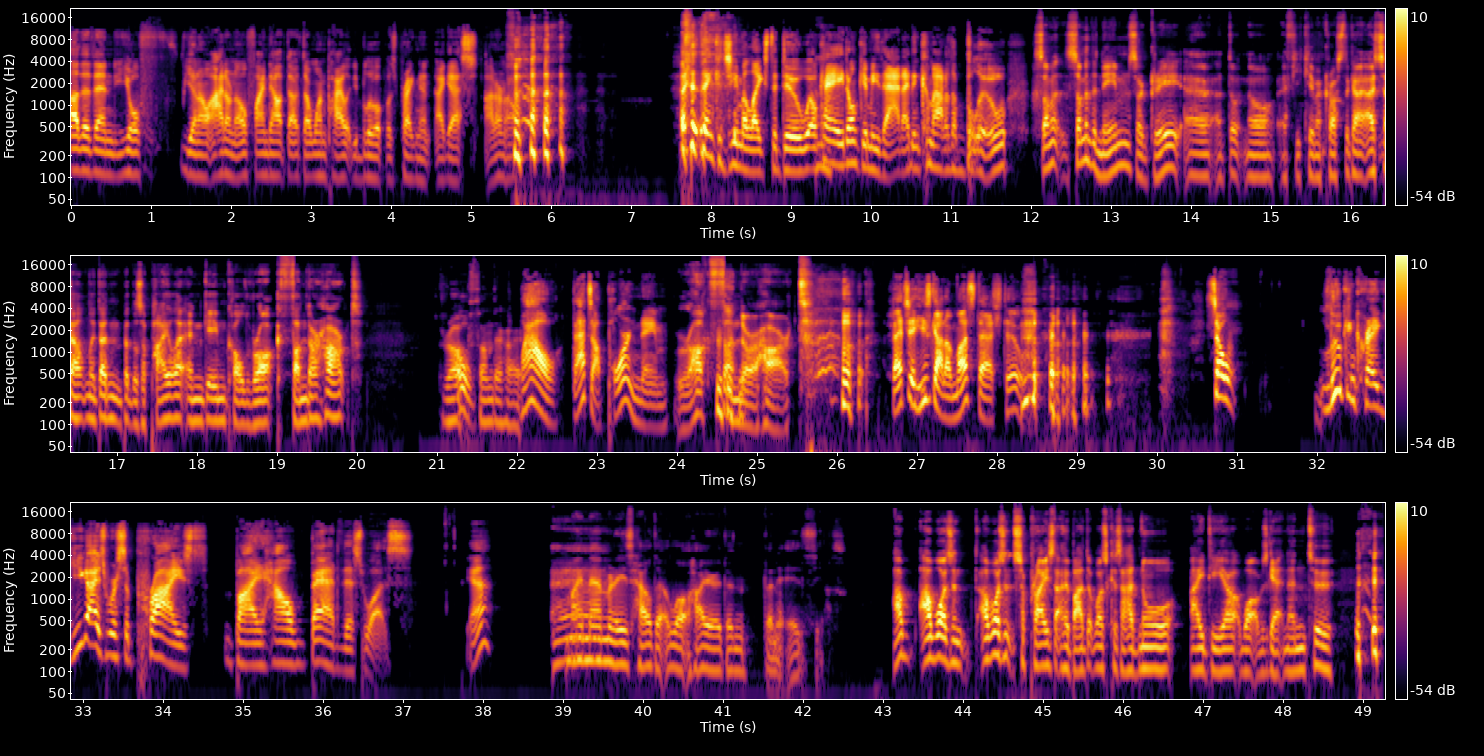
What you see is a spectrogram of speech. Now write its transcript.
Other than you'll, f- you know, I don't know, find out that that one pilot you blew up was pregnant. I guess I don't know. That's the thing Kojima likes to do. Okay, don't give me that. I didn't come out of the blue. Some of- some of the names are great. Uh, I don't know if you came across the guy. I certainly didn't. But there's a pilot in game called Rock Thunderheart. Rock Oh, Thunderheart. Wow, that's a porn name. Rock Thunderheart. Betcha he's got a mustache too. so, Luke and Craig, you guys were surprised by how bad this was. Yeah? My Uh, memories held it a lot higher than than it is. Yes. I I wasn't I wasn't surprised at how bad it was because I had no idea what I was getting into.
